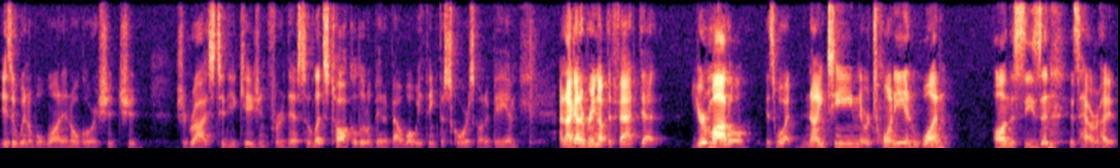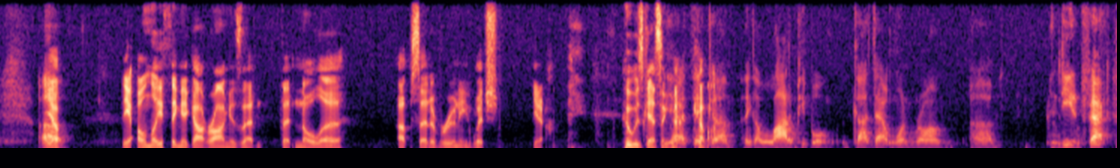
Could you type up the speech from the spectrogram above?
is a winnable one, and Old Glory should should should rise to the occasion for this. So let's talk a little bit about what we think the score is going to be, and and I got to bring up the fact that your model is what 19 or 20 and one on the season. Is that right? Uh, yep. the only thing it got wrong is that that Nola upset of Rooney, which you know who was guessing yeah, that? I think um, I think a lot of people got that one wrong. Um, indeed, in fact,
